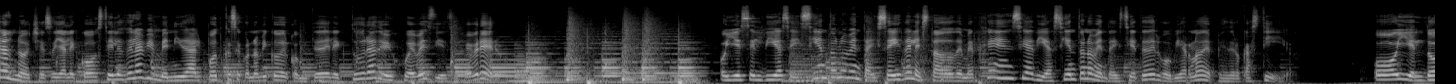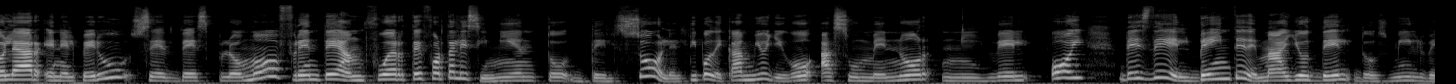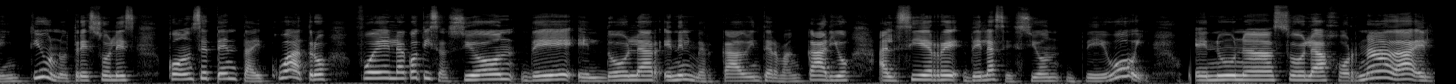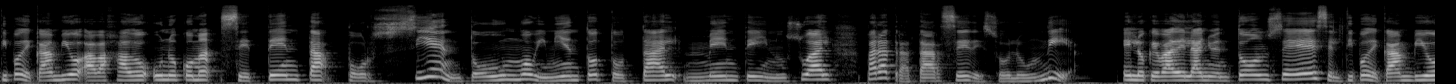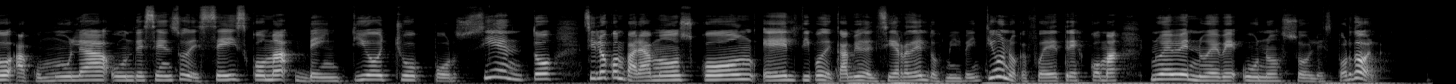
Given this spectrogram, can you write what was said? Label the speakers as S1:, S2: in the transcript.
S1: buenas noches, soy Ale Costa y les doy la bienvenida al podcast económico del Comité de Lectura de hoy jueves 10 de febrero. Hoy es el día 696 del estado de emergencia, día 197 del gobierno de Pedro Castillo. Hoy el dólar en el Perú se desplomó frente a un fuerte fortalecimiento del sol. El tipo de cambio llegó a su menor nivel hoy desde el 20 de mayo del 2021. Tres soles con 74 fue la cotización del el dólar en el mercado interbancario al cierre de la sesión de hoy. En una sola jornada, el tipo de cambio ha bajado 1,70%, un movimiento totalmente inusual para tratarse de solo un día. En lo que va del año entonces, el tipo de cambio acumula un descenso de 6,28% si lo comparamos con el tipo de cambio del cierre del 2021, que fue de 3,991 soles por dólar.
